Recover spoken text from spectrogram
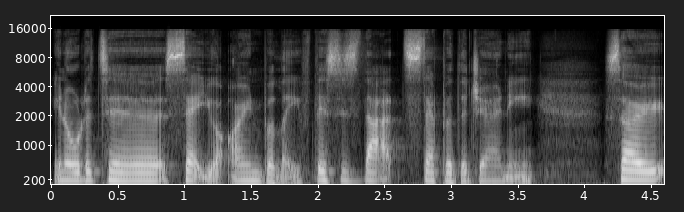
in order to set your own belief. This is that step of the journey. So,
